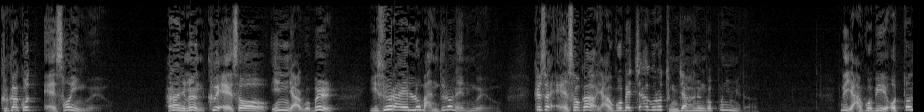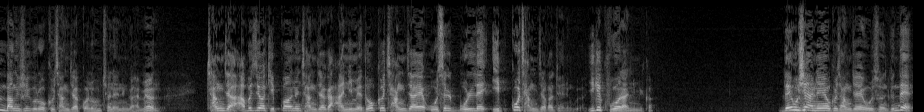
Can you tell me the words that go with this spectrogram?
그가 곧 에서인 거예요. 하나님은 그 에서인 야곱을 이스라엘로 만들어내는 거예요. 그래서 에서가 야곱의 짝으로 등장하는 것 뿐입니다. 근데 야곱이 어떤 방식으로 그 장자권을 훔쳐내는가 하면 장자, 아버지가 기뻐하는 장자가 아님에도 그 장자의 옷을 몰래 입고 장자가 되는 거예요. 이게 구원 아닙니까? 내 옷이 아니에요, 그 장자의 옷은. 근데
